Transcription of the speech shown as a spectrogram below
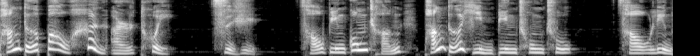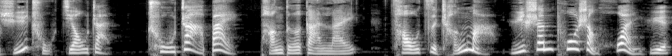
庞德抱恨而退。次日。曹兵攻城，庞德引兵冲出，操令许褚交战，楚诈败，庞德赶来，操自乘马于山坡上唤曰：“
